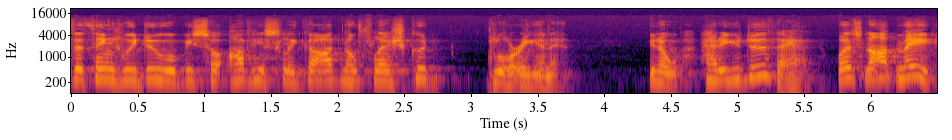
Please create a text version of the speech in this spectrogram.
that the things we do will be so obviously God, no flesh could glory in it. You know, how do you do that? Well, it's not me.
